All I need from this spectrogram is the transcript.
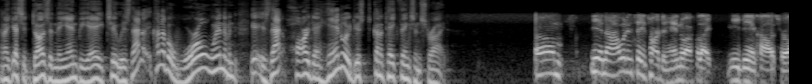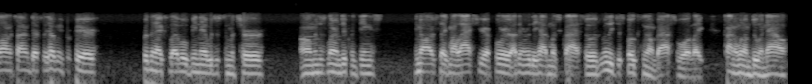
and I guess it does in the NBA too. Is that a, kind of a whirlwind? I mean, is that hard to handle, or just kind of take things in stride? Um, yeah, no, I wouldn't say it's hard to handle. I feel like me being in college for a long time definitely helped me prepare for the next level, being able just to mature um, and just learn different things. You know, obviously, like my last year at Florida, I didn't really have much class, so it was really just focusing on basketball, like kind of what I'm doing now.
